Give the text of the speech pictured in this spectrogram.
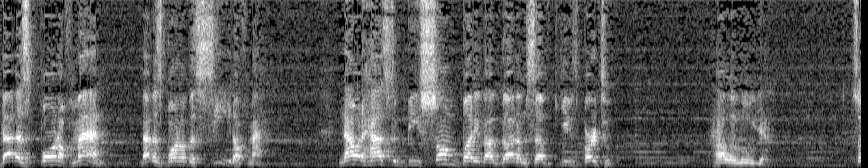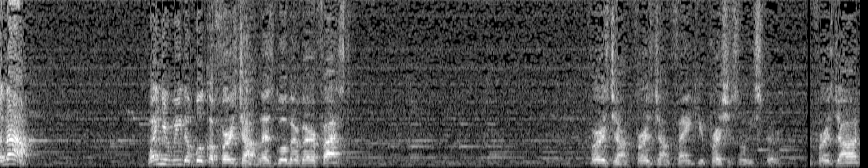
that is born of man. That is born of the seed of man. Now it has to be somebody that God himself gives birth to. Hallelujah. So now, when you read the book of First John, let's go there very fast. First John, First John. Thank you, precious Holy Spirit. First John.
